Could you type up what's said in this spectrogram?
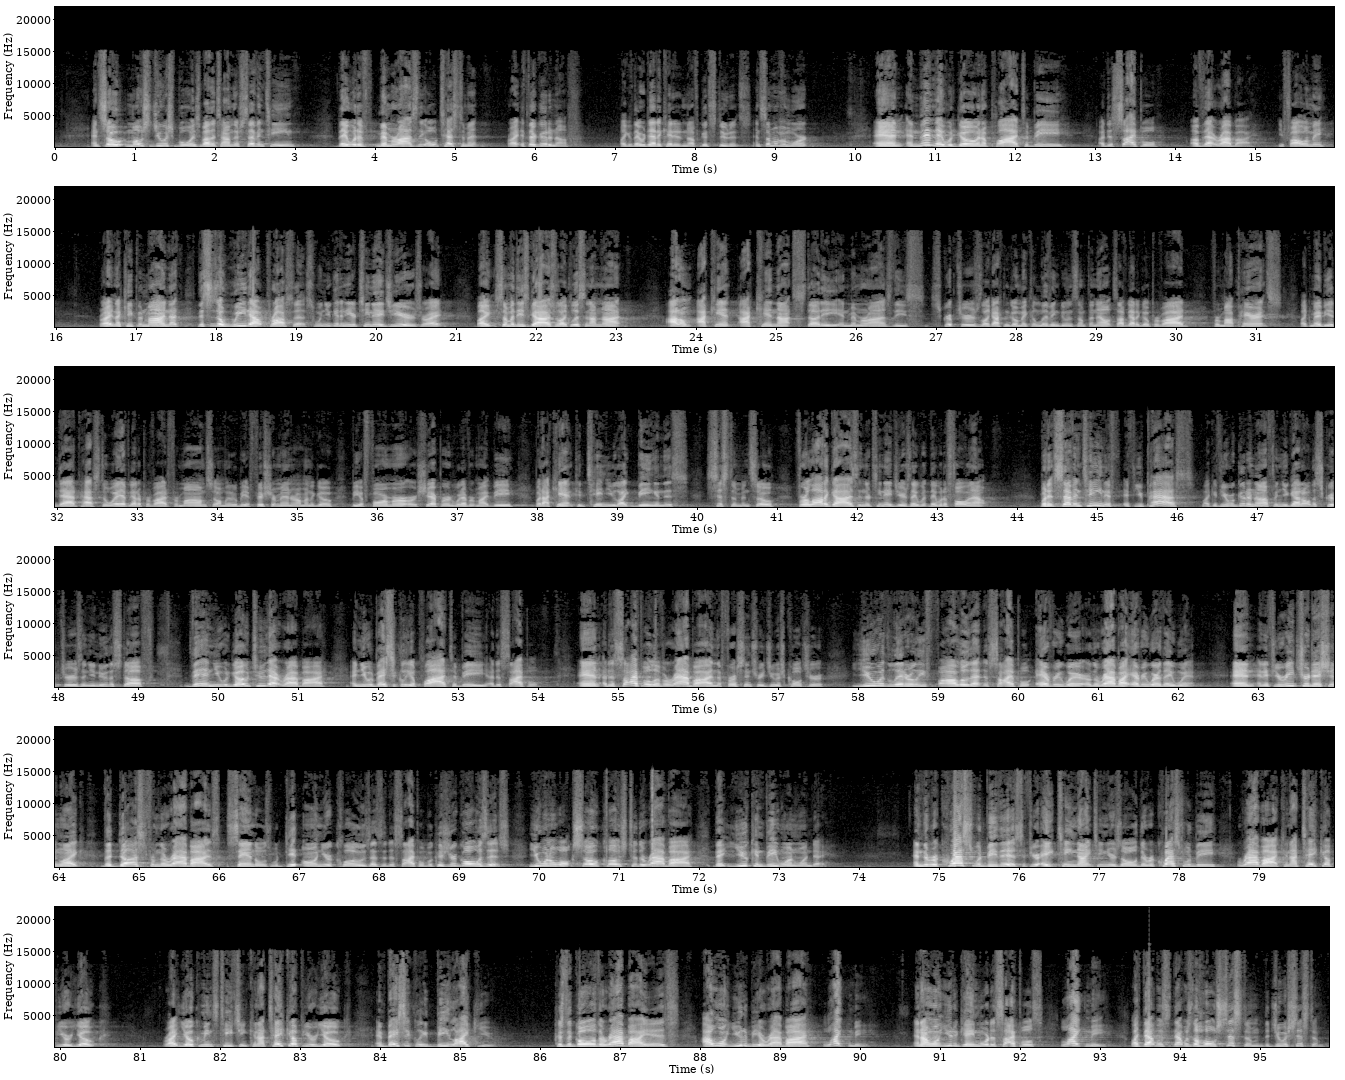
And so most Jewish boys, by the time they're 17, they would have memorized the Old Testament, right? If they're good enough. Like if they were dedicated enough, good students. And some of them weren't. And, and then they would go and apply to be a disciple of that rabbi. You follow me? Right? Now keep in mind that this is a weed out process. When you get into your teenage years, right? Like some of these guys are like, listen, I'm not, I don't, I can't, I cannot study and memorize these scriptures. Like I can go make a living doing something else. I've got to go provide for my parents. Like maybe a dad passed away, I've got to provide for mom, so I'm going to be a fisherman or I'm going to go be a farmer or a shepherd, whatever it might be. But I can't continue like being in this system. And so for a lot of guys in their teenage years, they would, they would have fallen out. But at 17, if, if you passed, like if you were good enough and you got all the scriptures and you knew the stuff, then you would go to that rabbi and you would basically apply to be a disciple. And a disciple of a rabbi in the first century Jewish culture, you would literally follow that disciple everywhere, or the rabbi everywhere they went. And, and if you read tradition, like the dust from the rabbi's sandals would get on your clothes as a disciple because your goal was this you want to walk so close to the rabbi that you can be one one day. And the request would be this if you're 18, 19 years old, the request would be, Rabbi, can I take up your yoke? Right? Yoke means teaching. Can I take up your yoke and basically be like you? Because the goal of the rabbi is, I want you to be a rabbi like me. And I want you to gain more disciples like me. Like that was, that was the whole system, the Jewish system.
